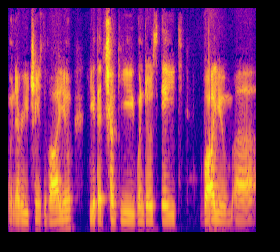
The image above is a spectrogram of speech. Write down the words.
whenever you change the volume, you get that chunky Windows 8 volume uh,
